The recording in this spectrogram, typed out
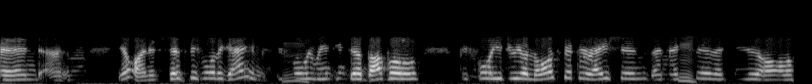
and um, yeah, and it's just before the games, before mm. we went into a bubble, before you do your last preparations and make mm. sure that you are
